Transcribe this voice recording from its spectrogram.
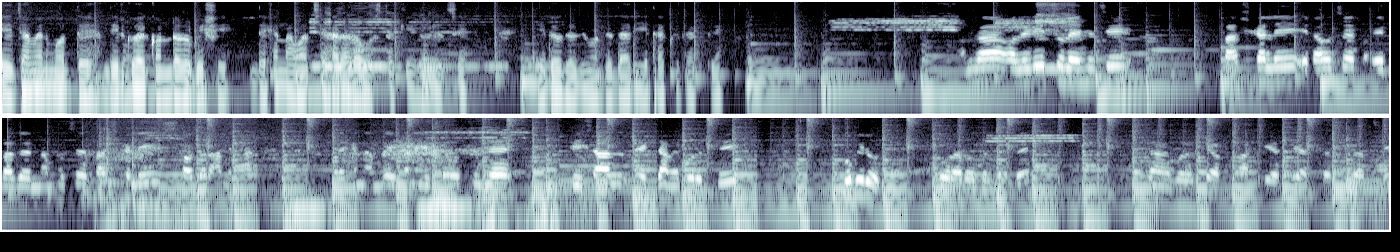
এই জামের মধ্যে দীর্ঘ এক ঘন্টারও বেশি দেখেন আমার চেহারার অবস্থা কি হয়েছে? এই ওদের মধ্যে দাঁড়িয়ে থাকতে থাকতে আমরা অলরেডি চলে এসেছি বাঁশখালী, এটা হচ্ছে এই বাজারের নাম হচ্ছে বাঁশখালী সদর আমের দেখেন, আমরা এখানে এসে হচ্ছে যে বিশাল এক জামে পড়েছি। খুবই রোদ তোরা রোদের মধ্যে। জামে পড়েছি, এখন আটকে আছি, আস্তে আস্তে যাচ্ছি।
